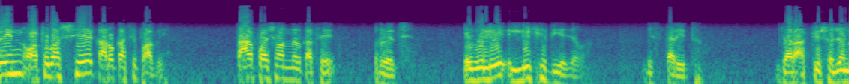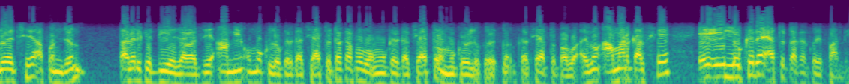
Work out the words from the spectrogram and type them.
ঋণ অথবা সে কারও কাছে পাবে, তার পয়সা অন্যের কাছে রয়েছে। এগুলি লিখে দিয়ে যাওয়া, বিস্তারিত। যারা আত্মীয় স্বজন রয়েছে, আপনজন, তাদেরকে দিয়ে যাওয়া যে আমি অমুক লোকের কাছে এত টাকা পাবো, অমুকের কাছে এত অমুক লোকের কাছে এত পাবো, এবং আমার কাছে এই লোকেরা এত টাকা করে পাবে।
